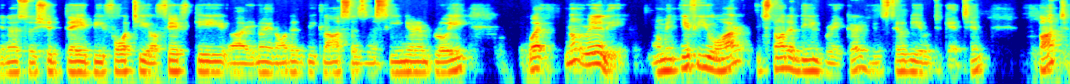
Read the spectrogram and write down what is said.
You know, so should they be 40 or 50, uh, you know, in order to be classed as a senior employee? Well, not really. I mean, if you are, it's not a deal breaker. You'll still be able to get in. But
